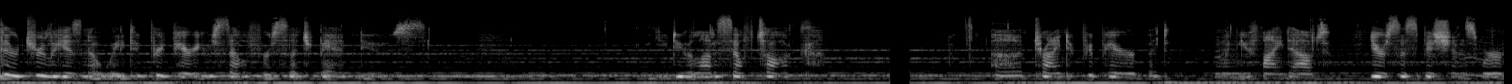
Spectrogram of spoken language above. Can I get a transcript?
There truly is no way to prepare yourself for such bad news. Do a lot of self talk, uh, trying to prepare, but when you find out your suspicions were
